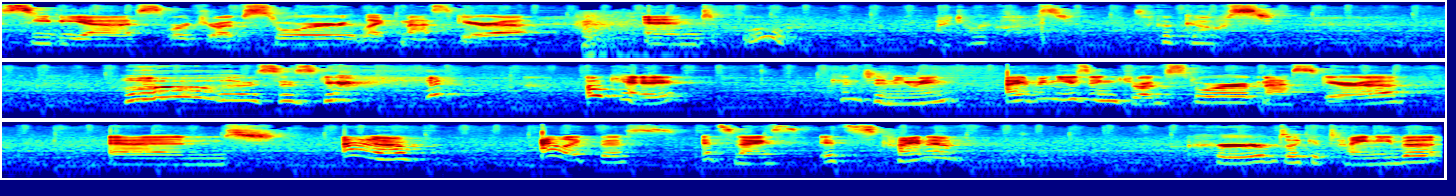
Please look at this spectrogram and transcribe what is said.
CVS or drugstore like mascara and ooh, my door closed. It's like a ghost. Oh, that was so scary. okay, continuing. I've been using drugstore mascara and I don't know, I like this. It's nice. It's kind of curved like a tiny bit.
